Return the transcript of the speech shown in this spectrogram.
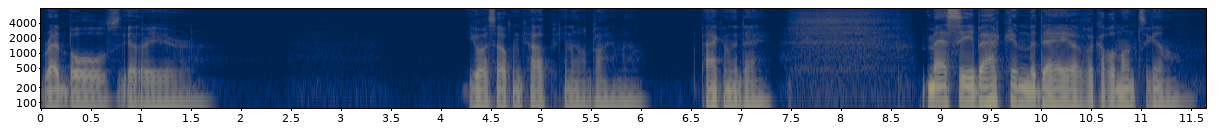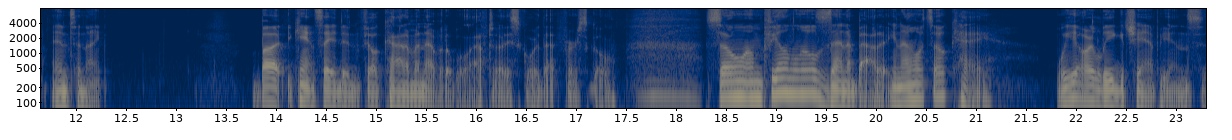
Red Bulls the other year, U.S. Open Cup, you know I'm talking about, back in the day. Messi back in the day of a couple months ago, and tonight. But you can't say it didn't feel kind of inevitable after they scored that first goal. So I'm feeling a little zen about it. You know, it's okay. We are league champions.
